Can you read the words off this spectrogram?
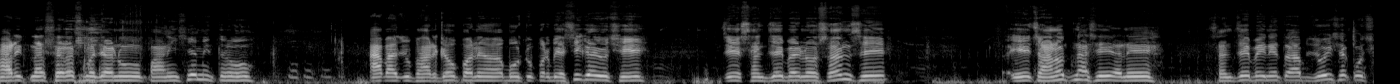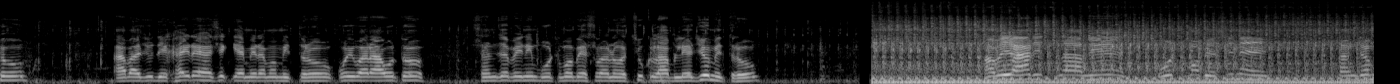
આ રીતના સરસ મજાનું પાણી છે મિત્રો. આ બાજુ ભાર્ગવ પણ બોટ ઉપર બેસી ગયો છે. જે સંજયભાઈનો સન છે, એ ચાણોદના છે અને સંજયભાઈને તો આપ જોઈ શકો છો. આ બાજુ દેખાઈ રહ્યા છે કેમેરામાં મિત્રો. કોઈ વાર આવો તો સંજયભાઈની બોટમાં બેસવાનો અચૂક લાભ લેજો મિત્રો. હવે આ રીતના અમે બોટમાં બેસીને સંગમ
